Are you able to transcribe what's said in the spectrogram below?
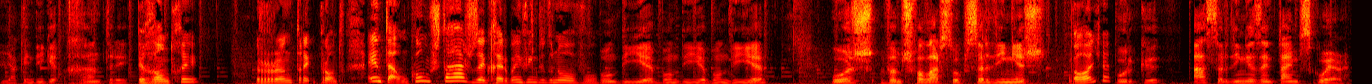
E há quem diga rentrée. Rentrée. Rentrée. Pronto. Então, como está, José Guerreiro? Bem-vindo de novo. Bom dia, bom dia, bom dia. Hoje vamos falar sobre sardinhas, Olha, porque há sardinhas em Times Square.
